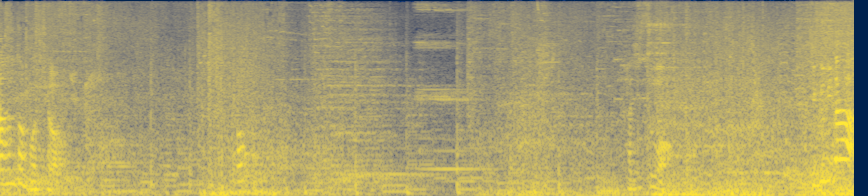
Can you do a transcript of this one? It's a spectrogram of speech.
일단 한 턴 버텨. 어? 다시 숨어. 지금이다!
